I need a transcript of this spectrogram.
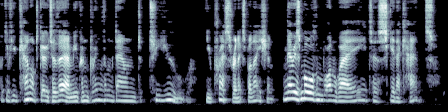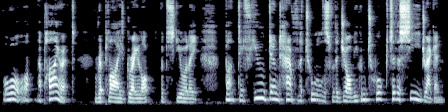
but if you cannot go to them, you can bring them down to you. You press for an explanation. There is more than one way to skin a cat, or a pirate replies Greylock obscurely. But if you don't have the tools for the job, you can talk to the sea dragon.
